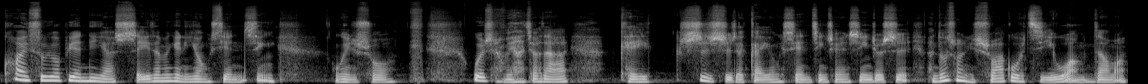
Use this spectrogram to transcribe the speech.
快速又便利啊！谁在那给你用现金？我跟你说，为什么要叫大家可以？适时的改用现金这件事情，就是很多时候你刷过几网，你知道吗？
